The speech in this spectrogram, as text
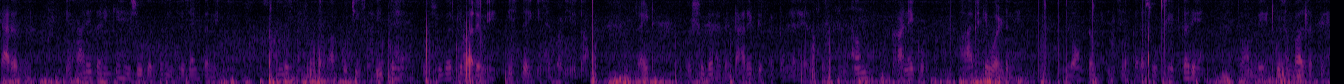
caramel ये सारे तरीके हैं शुगर को रिप्रेजेंट करने के सो अंडरस्टैंड जब आप कुछ चीज़ खरीदते हैं तो शुगर के बारे में इस तरीके से पढ़िएगा write sugar has a direct effect on your health and हम खाने को आज के वर्ल्ड में लॉन्ग टर्म हेल्थ से अगर एसोसिएट करें तो हम वेट को संभाल सकते हैं।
